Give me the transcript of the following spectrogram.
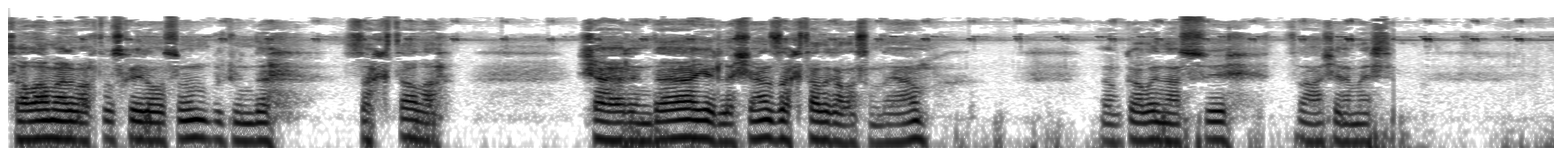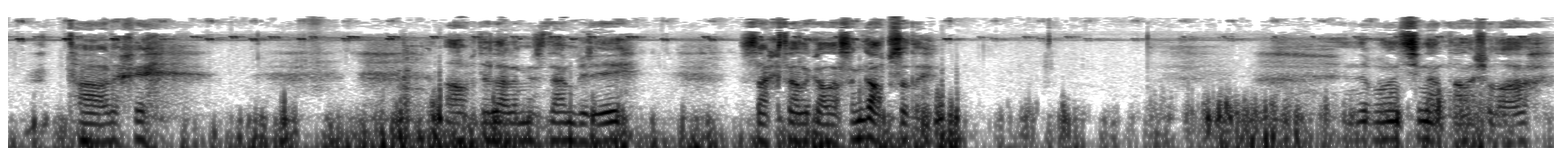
Salam, hər vaxtınız xeyir olsun. Bugün də Zaktala şəhərində yerləşən Zaktala qalasındayam. Qala ilə sizi tanış eləmək istəyirəm. Tarixi abidələrimizdən biri Zaktala qalasının qapısıdır. İndi bunun içi ilə tanış olaq.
